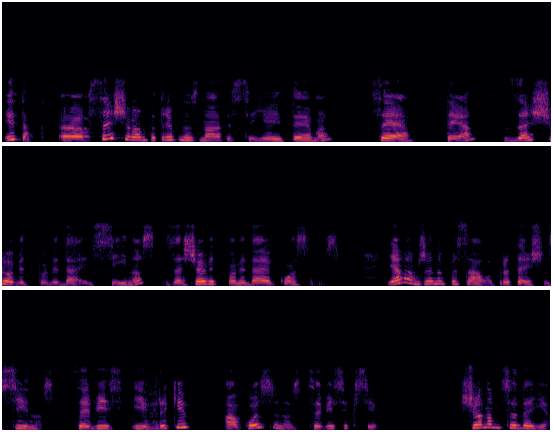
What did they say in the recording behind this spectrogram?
І так, е, все, що вам потрібно знати з цієї теми, це те, за що відповідає синус, за що відповідає косинус. Я вам вже написала про те, що синус – це вісь ігреків, а косинус це вісь іксів. Що нам це дає?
